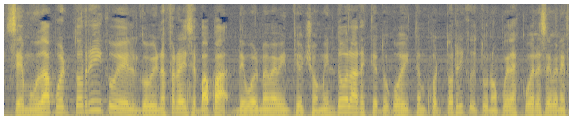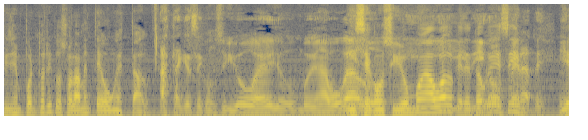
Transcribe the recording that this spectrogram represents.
se muda a Puerto Rico y el gobierno federal dice, papá, devuélveme 28 mil dólares que tú cogiste en Puerto Rico y tú no puedes coger ese beneficio en Puerto Rico solamente en un estado. Hasta que se consiguió a ellos un buen abogado. Y se consiguió un buen abogado que te tengo que decir. Y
